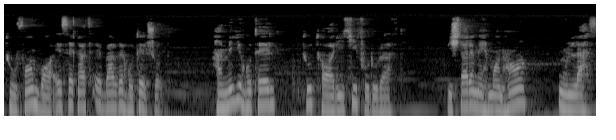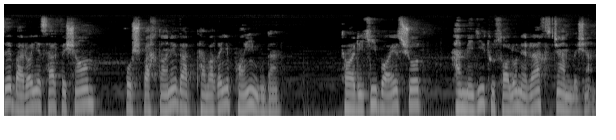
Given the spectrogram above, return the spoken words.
طوفان باعث قطع برق هتل شد. همه هتل تو تاریکی فرو رفت. بیشتر مهمانها اون لحظه برای صرف شام خوشبختانه در طبقه پایین بودن. تاریکی باعث شد همگی تو سالن رقص جمع بشن.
